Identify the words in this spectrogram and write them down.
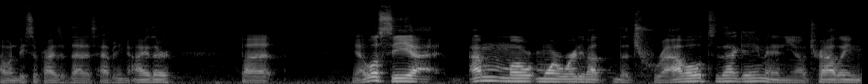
I wouldn't be surprised if that is happening either. But you know, we'll see. I, I'm more more worried about the travel to that game, and you know, traveling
